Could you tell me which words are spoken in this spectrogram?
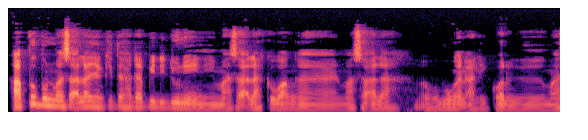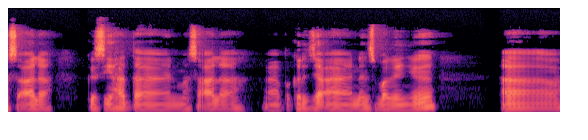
apa pun masalah yang kita hadapi di dunia ini, masalah kewangan, masalah hubungan ahli keluarga, masalah kesihatan, masalah uh, pekerjaan dan sebagainya, uh,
